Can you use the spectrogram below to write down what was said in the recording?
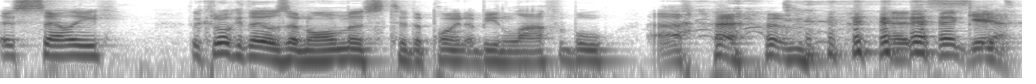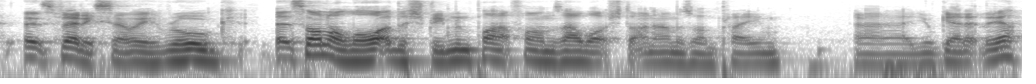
it's silly. The crocodile's enormous to the point of being laughable. Um, it's, Good. yeah, it's very silly. Rogue. It's on a lot of the streaming platforms. I watched it on Amazon Prime. Uh, you'll get it there.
